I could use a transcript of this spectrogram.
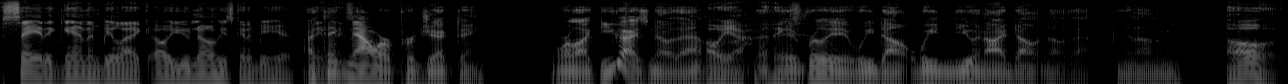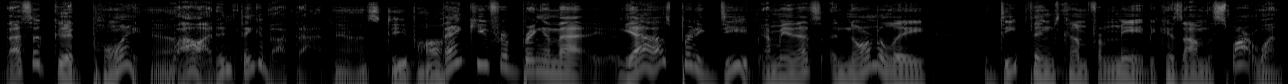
say it again and be like, oh, you know he's gonna be here. I think now we're projecting. We're like, you guys know that. Oh, yeah, I think it so. really we don't. We you and I don't know that. You know what I mean? Oh, that's a good point. Yeah. Wow, I didn't think about that. Yeah, that's deep, huh? Thank you for bringing that. Yeah, that's pretty deep. I mean, that's normally deep things come from me because I'm the smart one.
